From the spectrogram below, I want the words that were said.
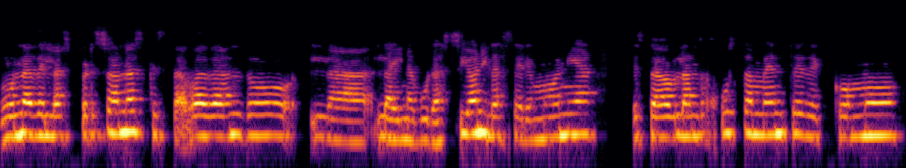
una de las personas que estaba dando la, la inauguración y la ceremonia estaba hablando justamente de cómo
